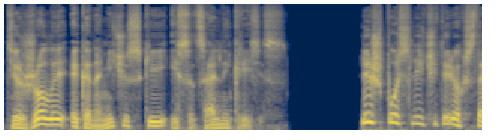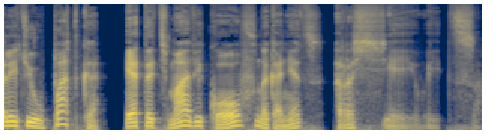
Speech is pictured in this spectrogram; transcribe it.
тяжелый экономический и социальный кризис. Лишь после четырех столетий упадка эта тьма веков наконец рассеивается.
